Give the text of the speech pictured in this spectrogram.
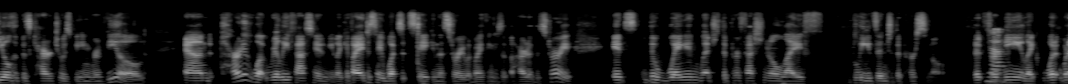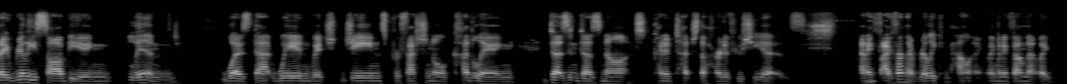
feel that this character was being revealed and part of what really fascinated me, like if I had to say what's at stake in the story, what do I think is at the heart of the story? It's the way in which the professional life bleeds into the personal. That for Yeah. me, like what, what I really saw being limbed was that way in which Jane's professional cuddling does and does not kind of touch the heart of who she is. And I, mm. I found that really compelling. Like when I found that like I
